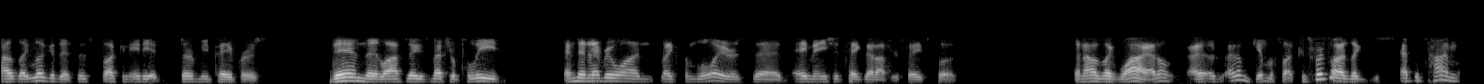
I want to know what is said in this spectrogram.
I was like, look at this. This fucking idiot served me papers. Then the Las Vegas Metro Police, and then everyone, like some lawyers, said, hey man, you should take that off your Facebook. And I was like, why? I don't. I I don't give a fuck. Because first of all, I was like, at the time,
